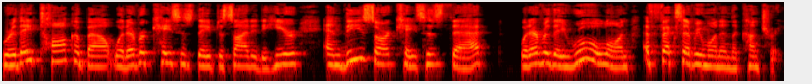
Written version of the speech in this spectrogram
where they talk about whatever cases they've decided to hear. And these are cases that, whatever they rule on, affects everyone in the country.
